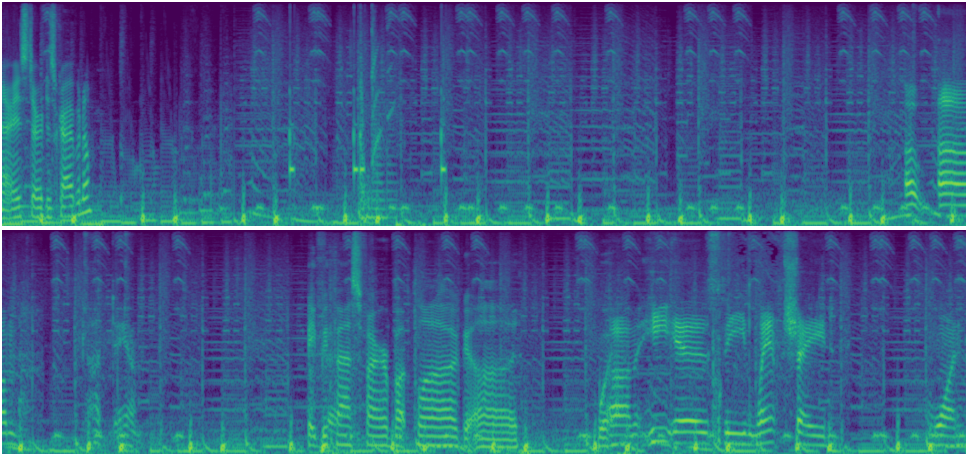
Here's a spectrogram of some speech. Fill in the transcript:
All right. Start describing him. Oh, um, god damn. Baby Okay. fast fire butt plug. Uh, what? Um, he is the lampshade one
